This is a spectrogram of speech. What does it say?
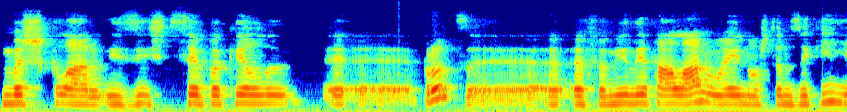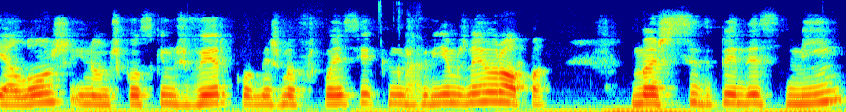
mas claro, existe sempre aquele. Uh, pronto, a, a, família está lá, não é? E nós estamos aqui e é longe e não nos conseguimos ver com a mesma frequência que nos claro. veríamos na Europa. Mas se dependesse de mim,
